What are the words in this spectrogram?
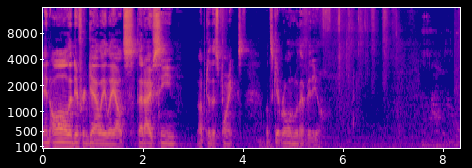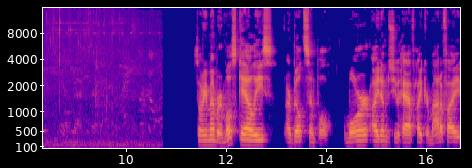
and all the different galley layouts that I've seen up to this point. Let's get rolling with that video. So remember, most galleys are built simple. The more items you have Hiker modify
